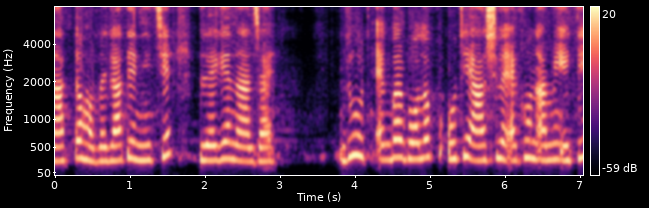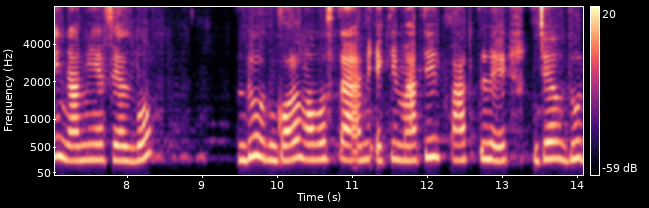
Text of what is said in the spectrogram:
নাড়তে হবে যাতে নিচে লেগে না যায়। দুধ একবার বলক উঠে আসলে এখন আমি এটি নামিয়ে ফেলব। দুধ গরম অবস্থায় আমি একটি মাটির পাত্রে যে দুধ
